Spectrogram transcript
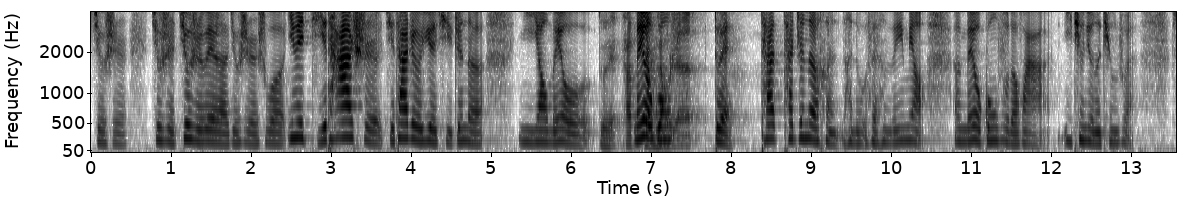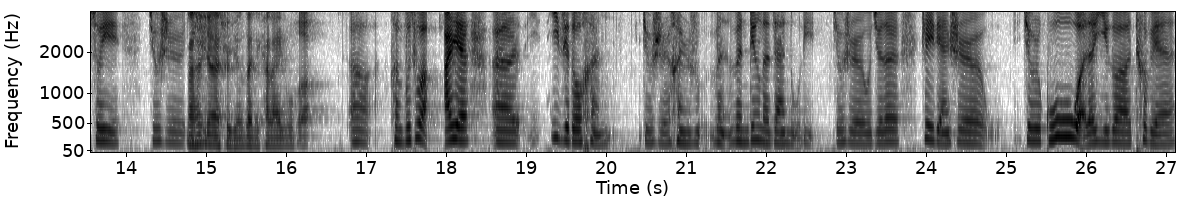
就是就是就是为了就是说，因为吉他是吉他这个乐器，真的你要没有对他没有功夫对他他真的很很很很微妙，呃，没有功夫的话，一听就能听出来，所以就是那他现在水平在你看来如何？呃很不错，而且呃一一直都很就是很稳稳定的在努力，就是我觉得这一点是就是鼓舞我的一个特别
